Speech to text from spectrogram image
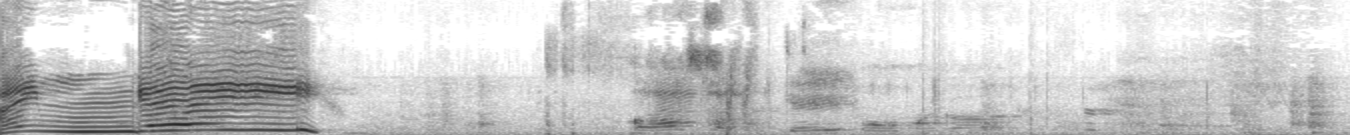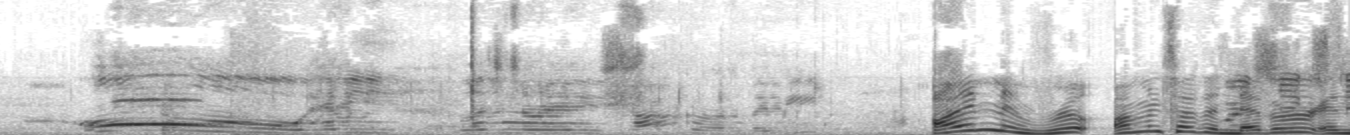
I'm gay! Oh, that's fucking gay. Oh my god. Oh, heavy legendary shotgun, baby. I'm in real. I'm inside the Nether, and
